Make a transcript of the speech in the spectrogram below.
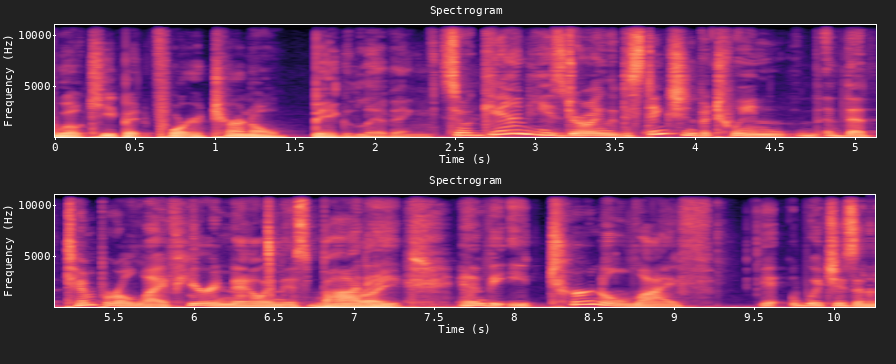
will keep it for eternal big living. So again, he's drawing the distinction between the temporal life here and now in this body Right. and the eternal life, which is an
